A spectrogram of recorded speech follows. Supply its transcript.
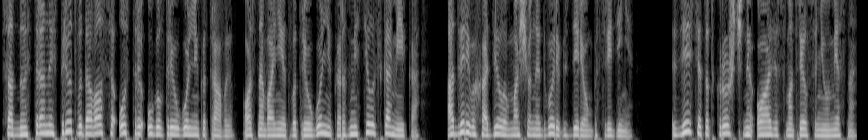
С одной стороны вперед выдавался острый угол треугольника травы. У основания этого треугольника разместилась скамейка, а дверь выходила в мощенный дворик с деревом посередине. Здесь этот крошечный оазис смотрелся неуместно.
